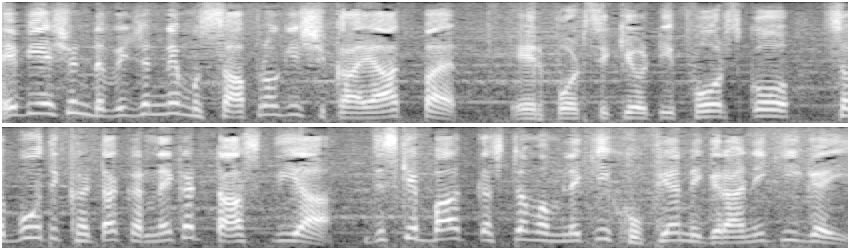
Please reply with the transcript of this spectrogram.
एविएशन डिवीज़न ने मुसाफरों की शिकायत पर एयरपोर्ट सिक्योरिटी फोर्स को सबूत इकट्ठा करने का टास्क दिया, जिसके बाद कस्टम अमले की खुफिया निगरानी की गई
